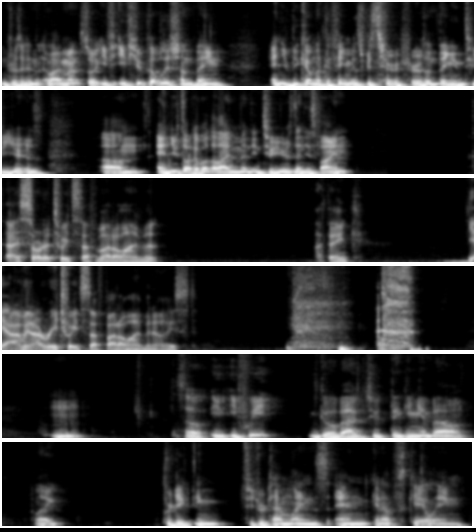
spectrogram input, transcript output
interested in alignment. So if, if you publish something and you become like a famous researcher or something in two years, um, and you talk about alignment in two years, then it's fine. I sort of tweet stuff about alignment. I think. Yeah, I mean, I retweet stuff about alignment at least. mm. So if we go back to thinking about like predicting future timelines and kind of scaling,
